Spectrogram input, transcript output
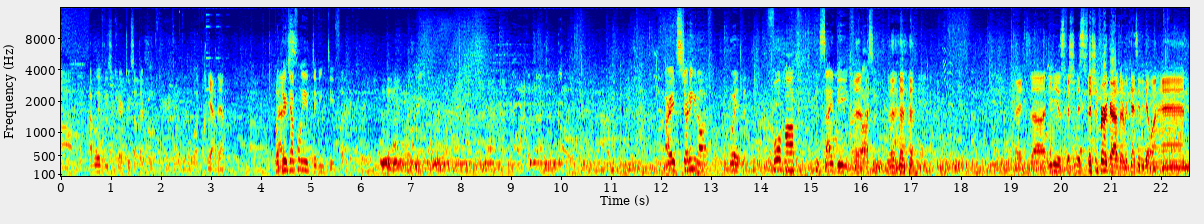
Um, I believe these are characters that they're both very comfortable with, Yeah, yeah. but they're definitely digging deep. All right, starting it off with full hop side B Yeah. Right, uh, DD is, fish- is fishing for a grab there. We can't seem to get one, and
